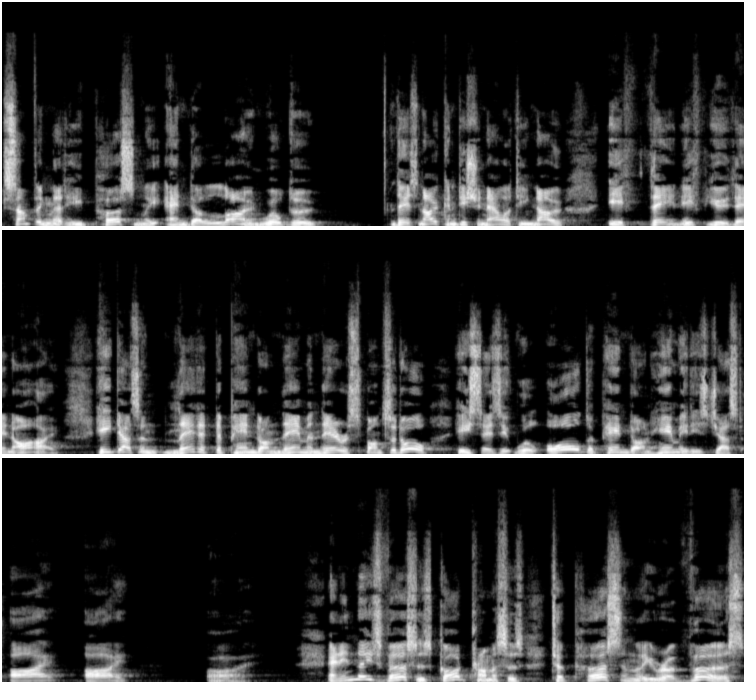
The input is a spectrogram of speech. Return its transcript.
something that he personally and alone will do. There's no conditionality, no if then, if you, then I. He doesn't let it depend on them and their response at all. He says it will all depend on Him. It is just I, I, I. And in these verses, God promises to personally reverse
